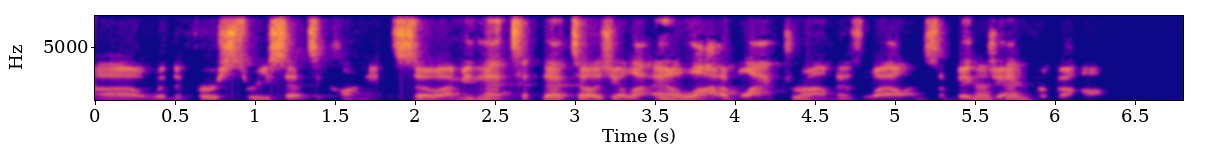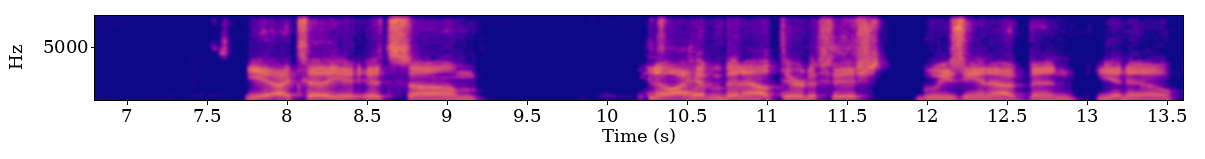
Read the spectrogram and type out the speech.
uh, with the first three sets of clients. So I mean that t- that tells you a lot, and a lot of black drum as well, and some big okay. Jack Crevalle. Yeah, I tell you, it's um, you know, I haven't been out there to fish Louisiana. I've been, you know,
